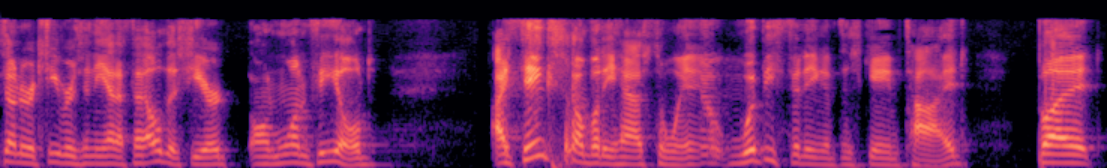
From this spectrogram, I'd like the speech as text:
underachievers in the NFL this year on one field. I think somebody has to win. It would be fitting if this game tied, but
